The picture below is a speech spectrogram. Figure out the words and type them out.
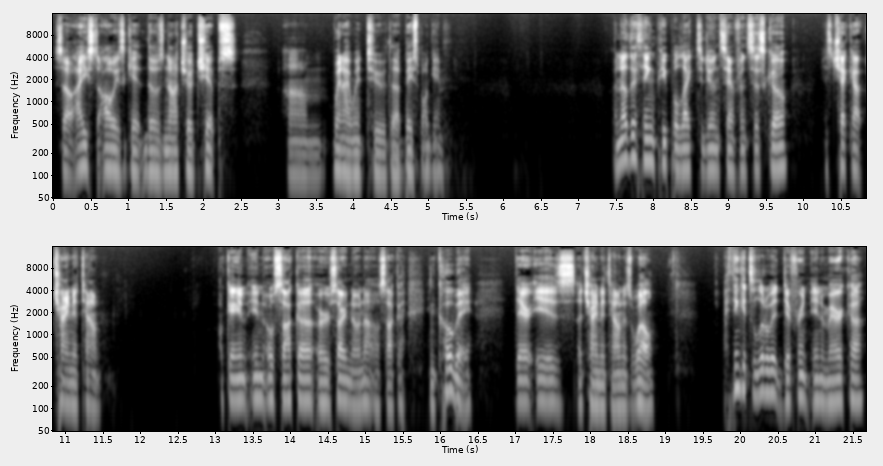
So I used to always get those nacho chips um, when I went to the baseball game. Another thing people like to do in San Francisco is check out Chinatown. Okay, in, in Osaka, or sorry, no, not Osaka, in Kobe, there is a Chinatown as well. I think it's a little bit different in America.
